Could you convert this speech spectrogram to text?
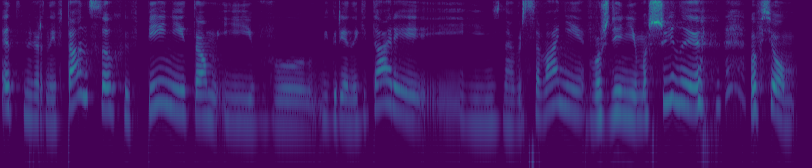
Это, наверное, и в танцах, и в пении, там, и в игре на гитаре, и, не знаю, в рисовании, в вождении машины, во всем.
